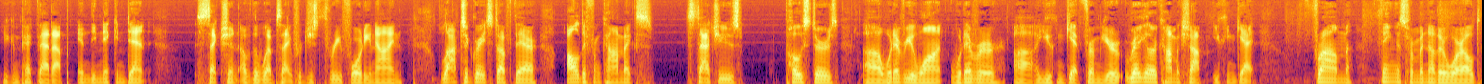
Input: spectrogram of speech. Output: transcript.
You can pick that up in the Nick and Dent section of the website for just three forty nine. Lots of great stuff there. All different comics, statues, posters, uh, whatever you want, whatever uh, you can get from your regular comic shop, you can get from Things from Another World.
